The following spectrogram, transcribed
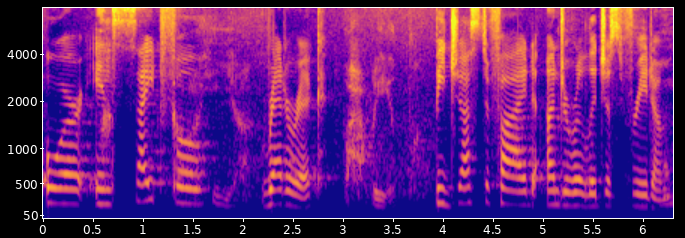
or insightful rhetoric be justified under religious freedom?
